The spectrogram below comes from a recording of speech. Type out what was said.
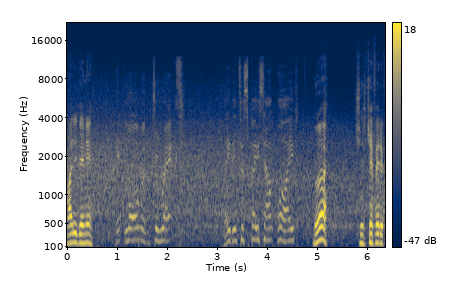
Haydi Deni. Hit long and direct. Played into space out wide. Ah, öh. Şirkef herif.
